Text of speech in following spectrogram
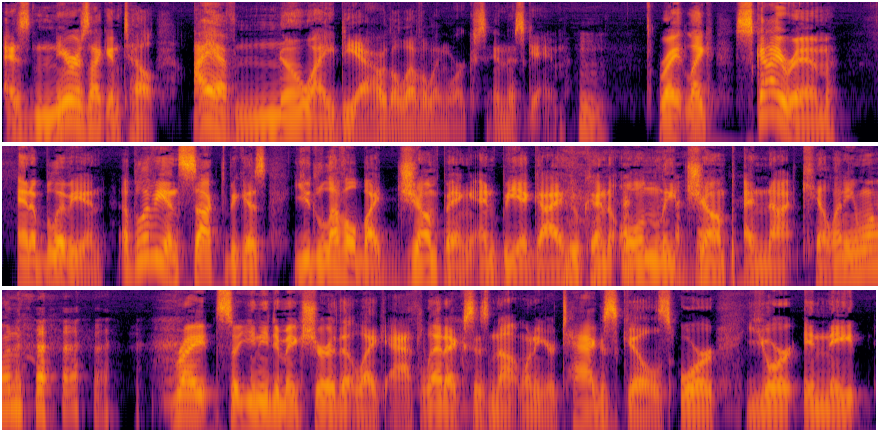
as near as I can tell, I have no idea how the leveling works in this game. Hmm. Right? Like Skyrim and Oblivion. Oblivion sucked because you'd level by jumping and be a guy who can only jump and not kill anyone. right? So you need to make sure that like athletics is not one of your tag skills or your innate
